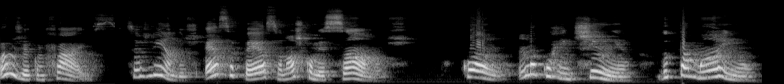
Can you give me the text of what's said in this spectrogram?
Vamos ver como faz? Seus lindos, essa peça nós começamos com uma correntinha do tamanho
